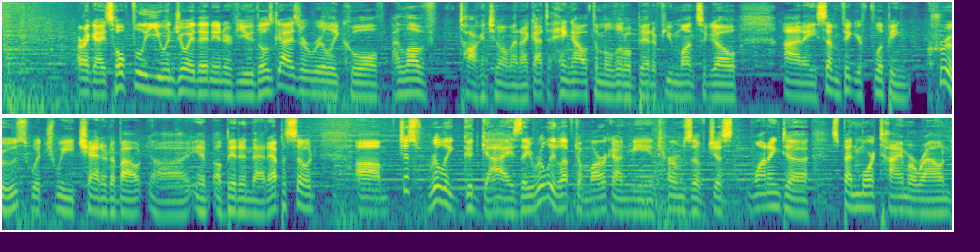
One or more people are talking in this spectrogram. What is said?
All right, guys. Hopefully you enjoyed that interview. Those guys are really cool. I love talking to him, and I got to hang out with him a little bit a few months ago on a seven figure flipping cruise, which we chatted about uh, a bit in that episode. Um, just really good guys. They really left a mark on me in terms of just wanting to spend more time around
